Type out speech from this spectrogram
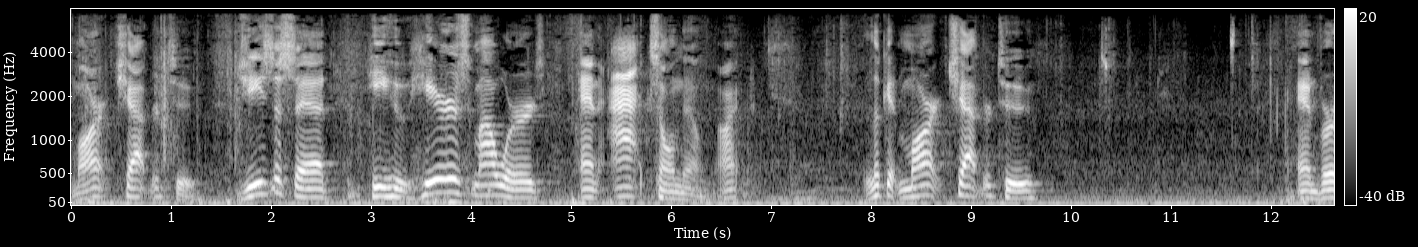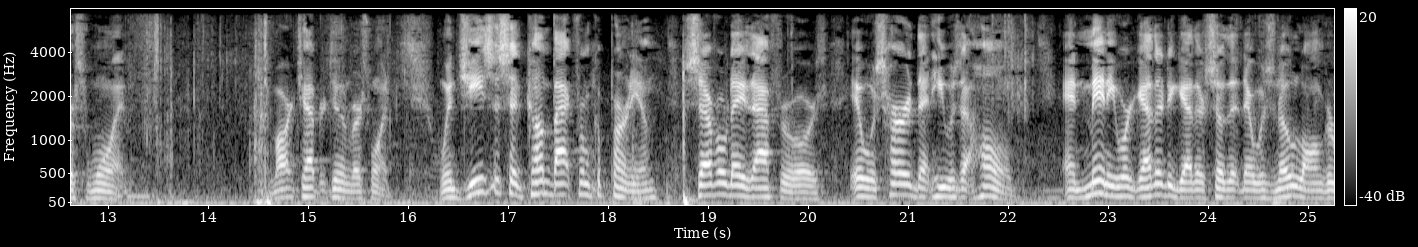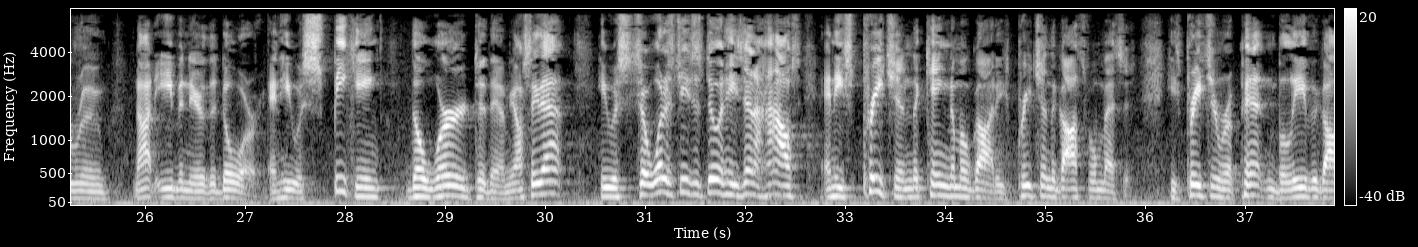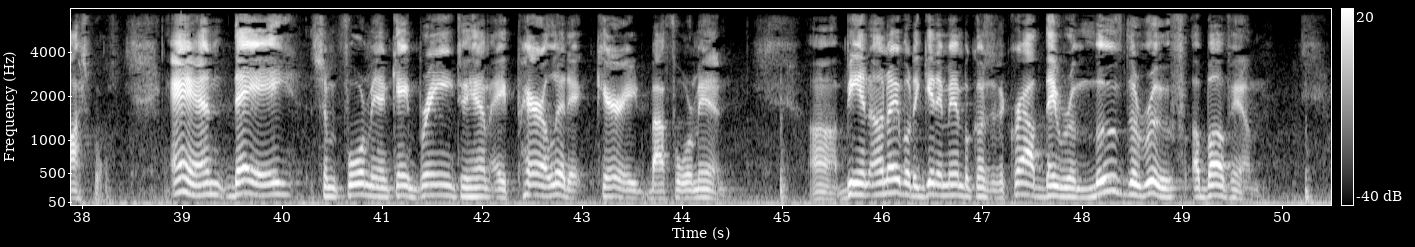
Mark chapter 2. Jesus said, He who hears my words and acts on them. All right. Look at Mark chapter 2 and verse 1. Mark chapter 2 and verse 1. When Jesus had come back from Capernaum, several days afterwards, it was heard that he was at home, and many were gathered together so that there was no longer room, not even near the door. And he was speaking the word to them. Y'all see that? He was so what is Jesus doing? He's in a house and he's preaching the kingdom of God. He's preaching the gospel message. He's preaching repent and believe the gospel. And they, some four men, came bringing to him a paralytic carried by four men. Uh, being unable to get him in because of the crowd, they removed the roof above him.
